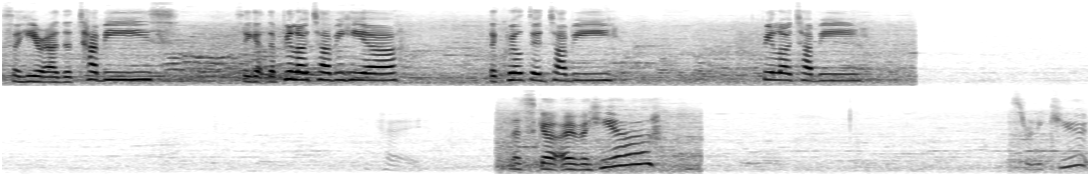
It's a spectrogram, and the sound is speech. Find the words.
So here are the tabbies. So you got the pillow tabby here, the quilted tabby, pillow tabby, Let's go over here. It's really cute.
